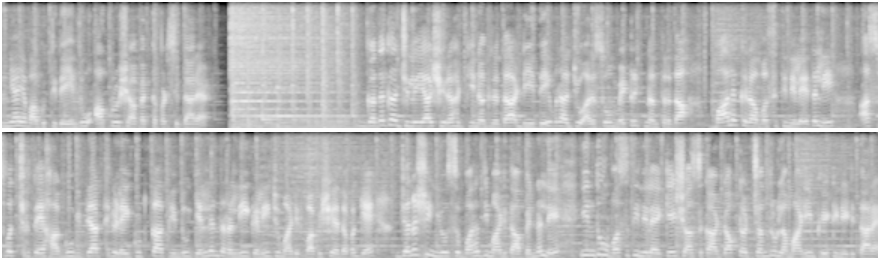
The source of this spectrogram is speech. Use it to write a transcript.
ಅನ್ಯಾಯವಾಗುತ್ತಿದೆ ಎಂದು ಆಕ್ರೋಶ ವ್ಯಕ್ತಪಡಿಸಿದ್ದಾರೆ. ಗದಗ ಜಿಲ್ಲೆಯ ಶಿರಹಟ್ಟಿ ನಗರದ ಡಿ ದೇವರಾಜು ಅರಸು ಮೆಟ್ರಿಕ್ ನಂತರದ ಬಾಲಕರ ವಸತಿ ನಿಲಯದಲ್ಲಿ ಅಸ್ವಚ್ಛತೆ ಹಾಗೂ ವಿದ್ಯಾರ್ಥಿಗಳೇ ಗುಟ್ಕಾ ತಿಂದು ಎಲ್ಲೆಂದರಲ್ಲಿ ಗಲೀಜು ಮಾಡಿರುವ ವಿಷಯದ ಬಗ್ಗೆ ಜನಶಿ ನ್ಯೂಸ್ ವರದಿ ಮಾಡಿದ ಬೆನ್ನಲ್ಲೇ ಇಂದು ವಸತಿ ನಿಲಯಕ್ಕೆ ಶಾಸಕ ಡಾಕ್ಟರ್ ಚಂದ್ರು ಲಮಾಣಿ ಭೇಟಿ ನೀಡಿದ್ದಾರೆ.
